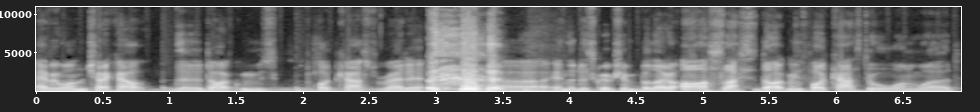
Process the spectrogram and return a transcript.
everyone check out the Dark Rooms podcast Reddit uh, in the description below. R slash the Dark Rooms podcast, all one word.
